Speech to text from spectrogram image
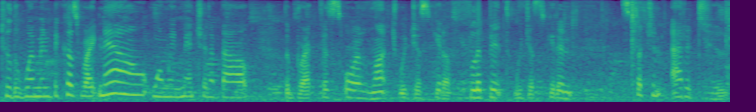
to the women? Because right now when we mention about the breakfast or lunch we just get a flippant we just get an such an attitude.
